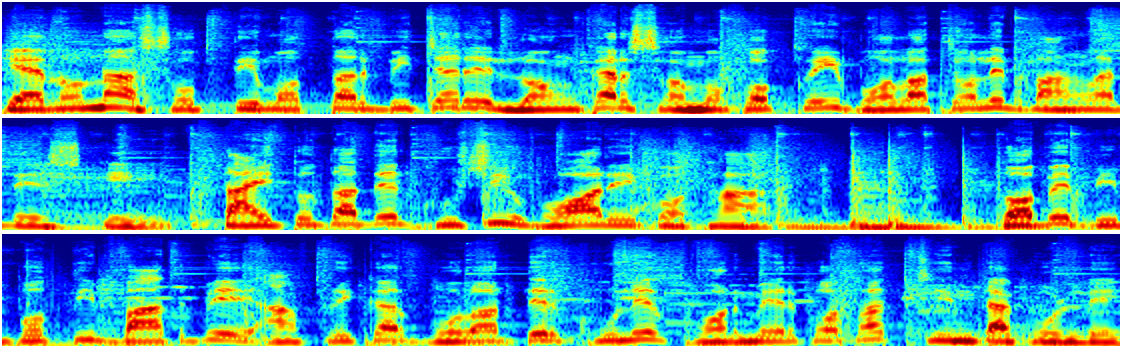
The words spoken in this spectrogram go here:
কেননা শক্তিমত্তার বিচারে লঙ্কার সমকক্ষই বলা চলে বাংলাদেশকে। তাই তো তাদের খুশি হওয়ারই কথা। তবে বিপত্তি বাঁধবে আফ্রিকার বোলারদের খুনে ফর্মের কথা চিন্তা করলে।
